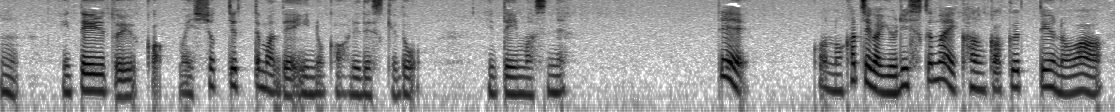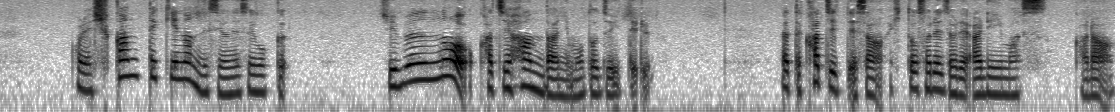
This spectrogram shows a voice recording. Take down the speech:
うん似ているというか、まあ、一緒って言ってまでいいのかあれですけど。似ていますね。でこの価値がより少ない感覚っていうのはこれ主観的なんですよねすごく。自分の価値判断に基づいてる。だって価値ってさ人それぞれありますから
